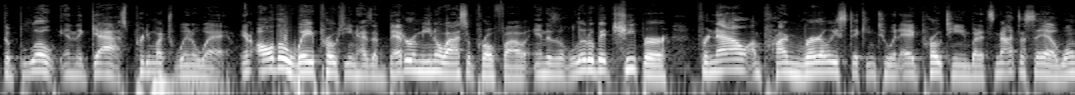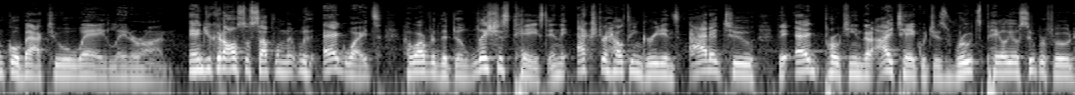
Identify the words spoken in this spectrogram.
the bloat and the gas pretty much went away. And although whey protein has a better amino acid profile and is a little bit cheaper, for now, I'm primarily sticking to an egg protein, but it's not to say I won't go back to a whey later on. And you could also supplement with egg whites. However, the delicious taste and the extra healthy ingredients added to the egg protein that I take, which is Roots Paleo Superfood,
